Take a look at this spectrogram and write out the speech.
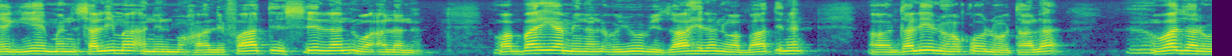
ایک یہ منسلم ان المخالفات سرن و علن و بر من العیوب ظاہر و باطن اور دلیل حقول و تعالیٰ۔ و ضر و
